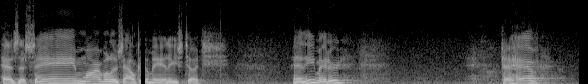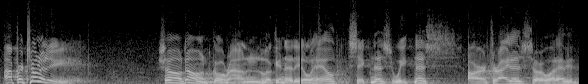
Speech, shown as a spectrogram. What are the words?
has the same marvelous alchemy in his touch. And he made her to have opportunity so don't go around looking at ill health, sickness, weakness, arthritis, or what have you.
